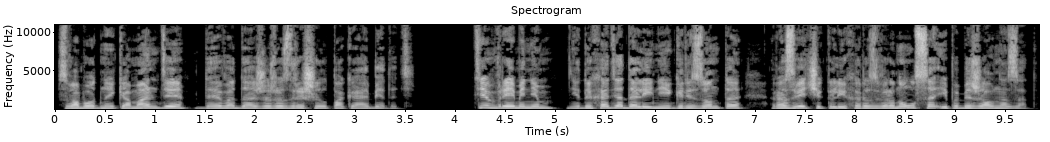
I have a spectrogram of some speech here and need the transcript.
Свободной команде Дева даже разрешил пока обедать. Тем временем, не доходя до линии горизонта, разведчик лихо развернулся и побежал назад.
